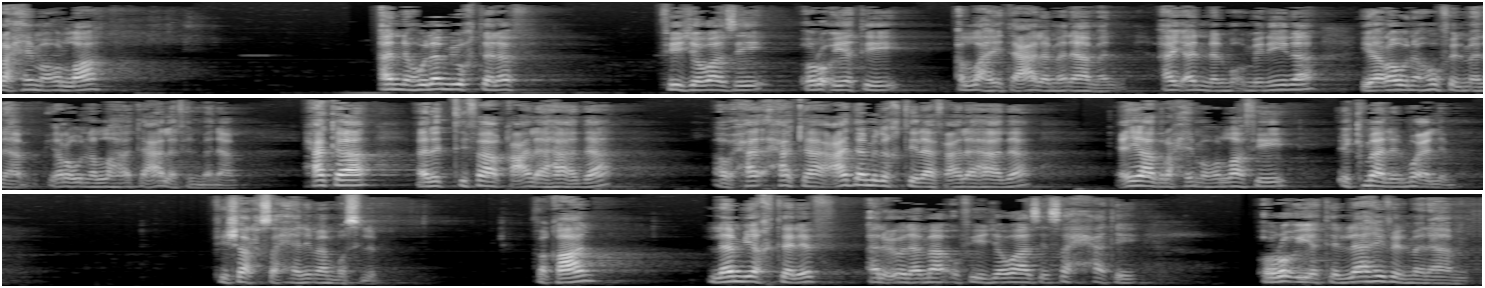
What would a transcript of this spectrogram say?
رحمه الله أنه لم يختلف في جواز رؤية الله تعالى مناما أي أن المؤمنين يرونه في المنام يرون الله تعالى في المنام. حكى الاتفاق على هذا أو حكى عدم الاختلاف على هذا عياض رحمه الله في إكمال المعلم في شرح صحيح الإمام مسلم. فقال لم يختلف العلماء في جواز صحة رؤية الله في المنام.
